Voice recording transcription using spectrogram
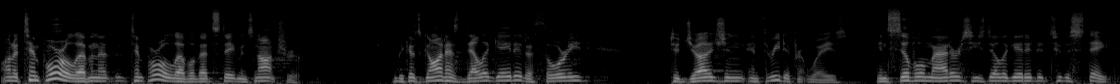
On a temporal level, that, temporal level, that statement's not true. Because God has delegated authority to judge in, in three different ways in civil matters, he's delegated it to the state.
